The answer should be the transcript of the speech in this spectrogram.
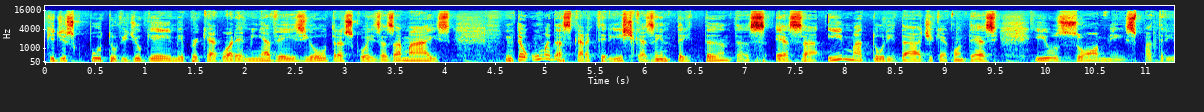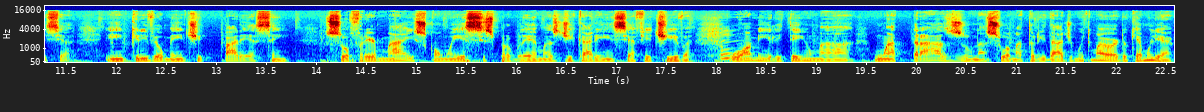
que disputa o videogame porque agora é minha vez e outras coisas a mais. Então, uma das características, entre tantas, essa imaturidade que acontece e os homens, Patrícia, incrivelmente parecem sofrer mais com esses problemas de carência afetiva. O homem ele tem uma, um atraso na sua maturidade muito maior do que a mulher.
